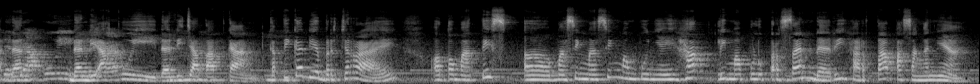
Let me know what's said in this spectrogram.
terjadi dan diakui dan gitu ya? diakui dan Hmm. dicatatkan. Ketika dia bercerai, otomatis eh, masing-masing mempunyai hak 50% dari harta pasangannya.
